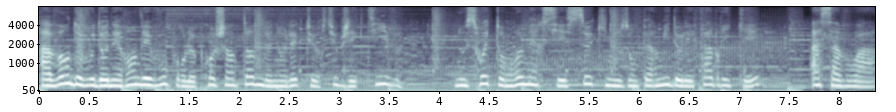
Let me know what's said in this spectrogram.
Avant de vous donner rendez-vous pour le prochain tome de nos lectures subjectives, nous souhaitons remercier ceux qui nous ont permis de les fabriquer, à savoir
